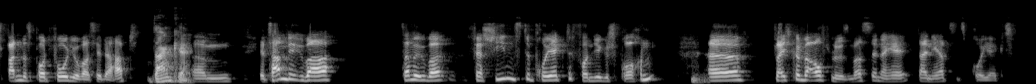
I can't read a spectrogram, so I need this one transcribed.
spannendes Portfolio, was ihr da habt. Danke. Ähm, jetzt haben wir über, jetzt haben wir über verschiedenste Projekte von dir gesprochen. Mhm. Äh, vielleicht können wir auflösen. Was ist denn dein Herzensprojekt?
